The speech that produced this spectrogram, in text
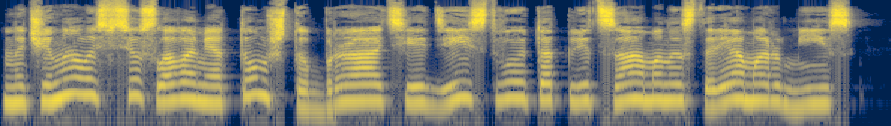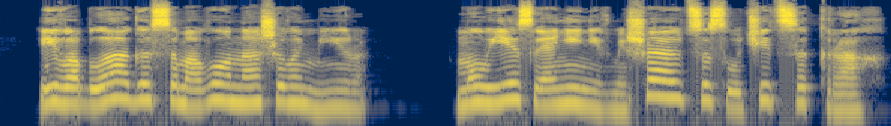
Начиналось все словами о том, что братья действуют от лица монастыря Мармис и во благо самого нашего мира. Мол, если они не вмешаются, случится крах.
